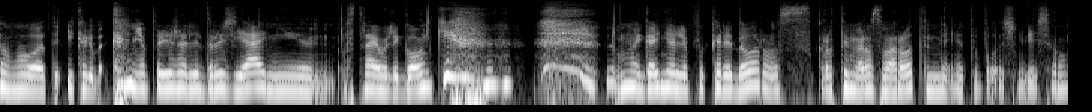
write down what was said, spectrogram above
Вот, и когда ко мне приезжали друзья, они устраивали гонки. Мы гоняли по коридору с крутыми разворотами, и это было очень весело.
